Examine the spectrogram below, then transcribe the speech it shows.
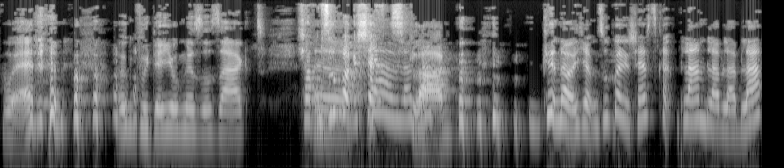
wo er dann irgendwo der Junge so sagt, Ich habe einen Äh, super ja, Geschäftsplan. genau, ich habe einen super Geschäftsplan, bla bla bla,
